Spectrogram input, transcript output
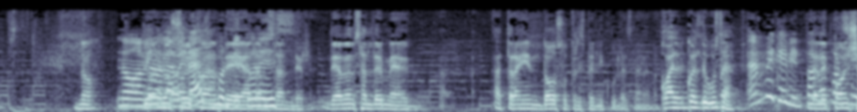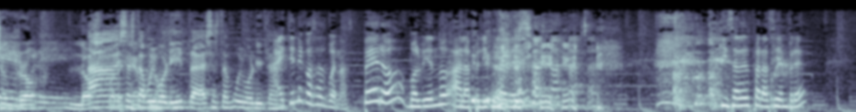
No, No, a mí yo no, no la soy verás, fan porque de Adam eres- Sandler. De Adam Sandler me atraen dos o tres películas nada más. ¿Cuál, ¿Cuál te gusta? A mí me cae bien. La de por Punch and siempre. Drop. Love, ah, por esa está muy bonita, esa está muy bonita. Ahí tiene cosas buenas, pero volviendo a la película de... Quizás es para siempre.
